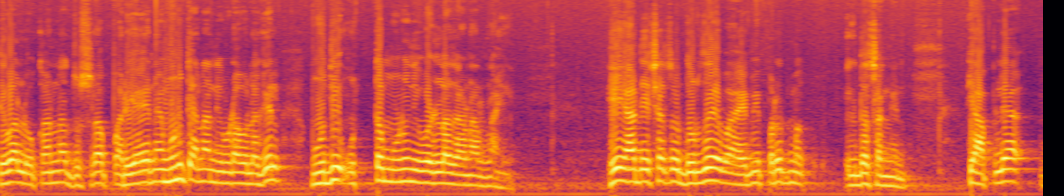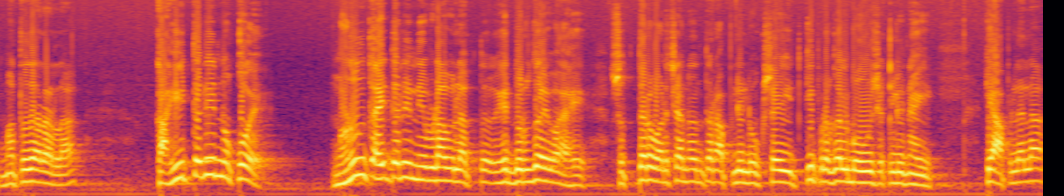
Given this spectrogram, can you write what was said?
तेव्हा लोकांना दुसरा पर्याय नाही म्हणून त्यांना निवडावं लागेल. मोदी उत्तम म्हणून निवडला जाणार नाही. हे ह्या देशाचं दुर्दैव आहे. मी परत मग एकदा सांगेन की आपल्या मतदाराला काहीतरी नको आहे म्हणून काहीतरी निवडावं लागतं. हे दुर्दैव आहे. सत्तर वर्षानंतर आपली लोकशाही इतकी प्रगल्भ होऊ शकली नाही. की आपल्याला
